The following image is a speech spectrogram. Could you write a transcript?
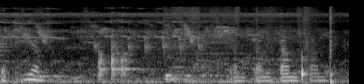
กระเทียมตำตำตำตำ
